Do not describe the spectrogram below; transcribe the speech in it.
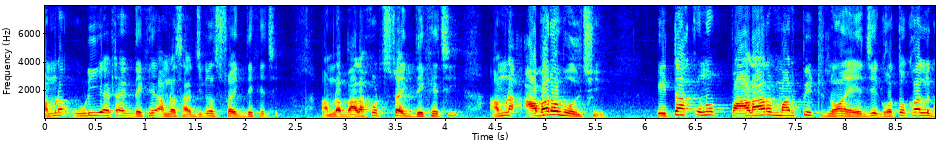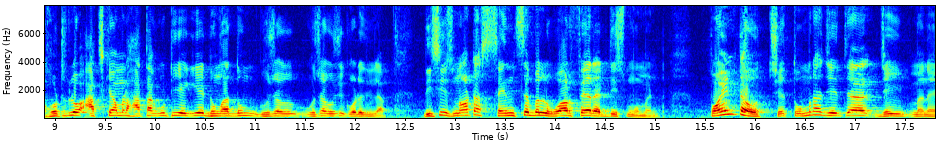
আমরা উড়ি অ্যাটাক দেখে, আমরা সার্জিক্যাল স্ট্রাইক দেখেছি, আমরা বালাকোট স্ট্রাইক দেখেছি, আমরা আবারও বলছি এটা কোনো পাড়ার মারপিট নয় যে গতকাল ঘটলো, আজকে আমরা হাতা গুটিয়ে গিয়ে ঢুমাধুম ঘুষা, ঘুষাঘুষি করে দিলাম। This is not a sensible warfare at this moment পয়েন্টটা হচ্ছে, তোমরা যেটা, যেই মানে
